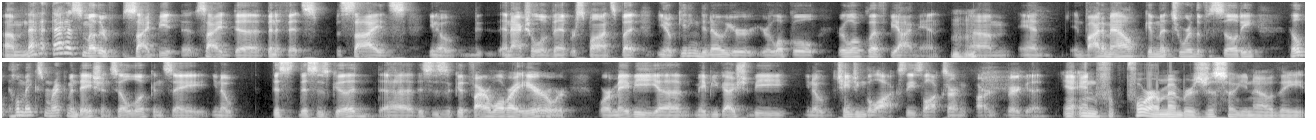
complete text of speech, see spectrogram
Um, that that has some other side be, side uh, benefits besides you know an actual event response, but you know getting to know your your local your local FBI man um, and invite him out, give him a tour of the facility. He'll he'll make some recommendations. He'll look and say you know this this is good. Uh, this is a good firewall right here, or or maybe uh, maybe you guys should be you know changing the locks. These locks aren't aren't very good. And- And for, for our members, just so you know, the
